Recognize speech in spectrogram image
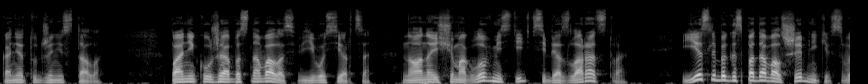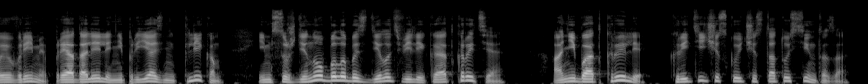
Коня тут же не стало. Паника уже обосновалась в его сердце, но она еще могло вместить в себя злорадство. Если бы господа волшебники в свое время преодолели неприязнь к кликам, им суждено было бы сделать великое открытие. Они бы открыли критическую частоту синтеза.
